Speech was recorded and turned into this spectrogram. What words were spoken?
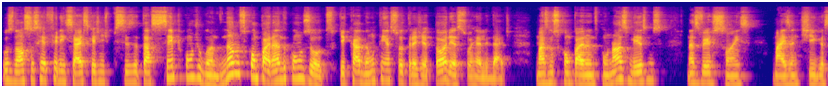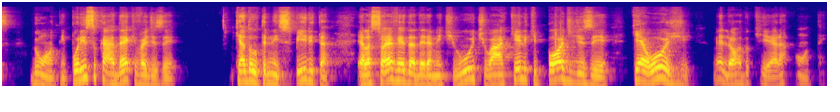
os nossos referenciais que a gente precisa estar sempre conjugando, não nos comparando com os outros, porque cada um tem a sua trajetória e a sua realidade, mas nos comparando com nós mesmos nas versões mais antigas do ontem. Por isso, Kardec vai dizer que a doutrina espírita ela só é verdadeiramente útil àquele que pode dizer que é hoje melhor do que era ontem.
